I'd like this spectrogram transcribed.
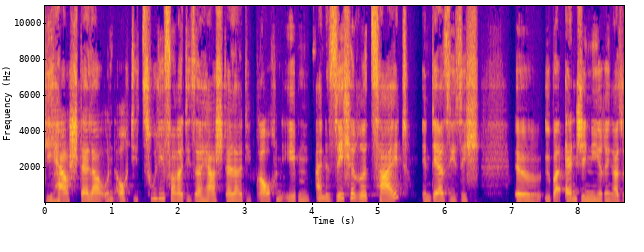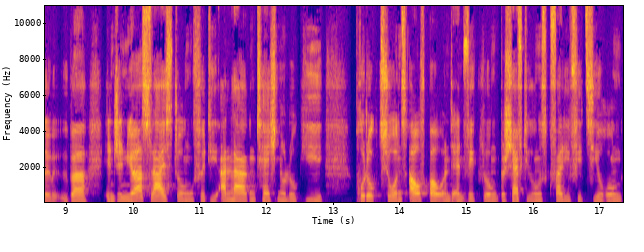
die Hersteller und auch die Zulieferer dieser Hersteller, die brauchen eben eine sichere Zeit, in der sie sich äh, über Engineering, also über Ingenieursleistungen für die Anlagentechnologie Produktionsaufbau und Entwicklung, Beschäftigungsqualifizierung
